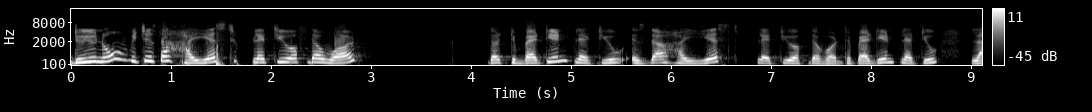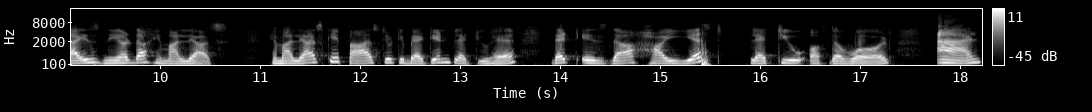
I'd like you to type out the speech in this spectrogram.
do you know which is the highest plateau of the world The Tibetan Plateau is the highest plateau of the world. Tibetan Plateau lies near the Himalayas. Himalayas के पास जो टिबेटियन प्लेट्यू है that is the highest plateau of the world and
